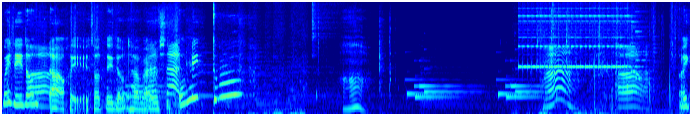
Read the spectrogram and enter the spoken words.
Wait, they don't... Uh, ah, okay. I thought they don't have arrows. Only two? Ah. Ah. Ah. I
